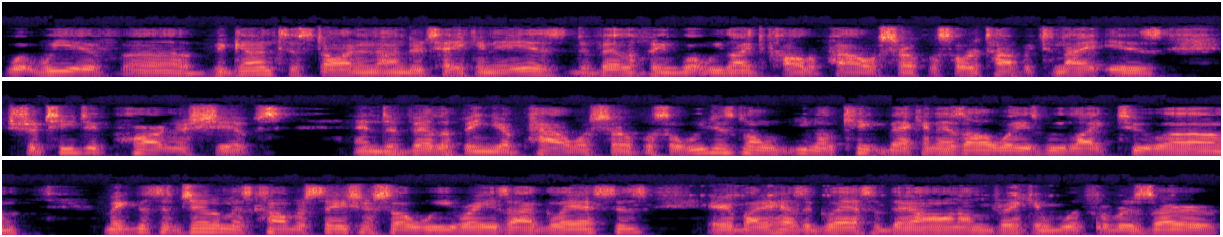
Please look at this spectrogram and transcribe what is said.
what we have uh, begun to start and undertaking is developing what we like to call a power circle. So the topic tonight is strategic partnerships and developing your power circle. So we're just gonna, you know, kick back and as always we like to um, make this a gentleman's conversation so we raise our glasses. Everybody has a glass of their own. I'm drinking Woodford Reserve.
